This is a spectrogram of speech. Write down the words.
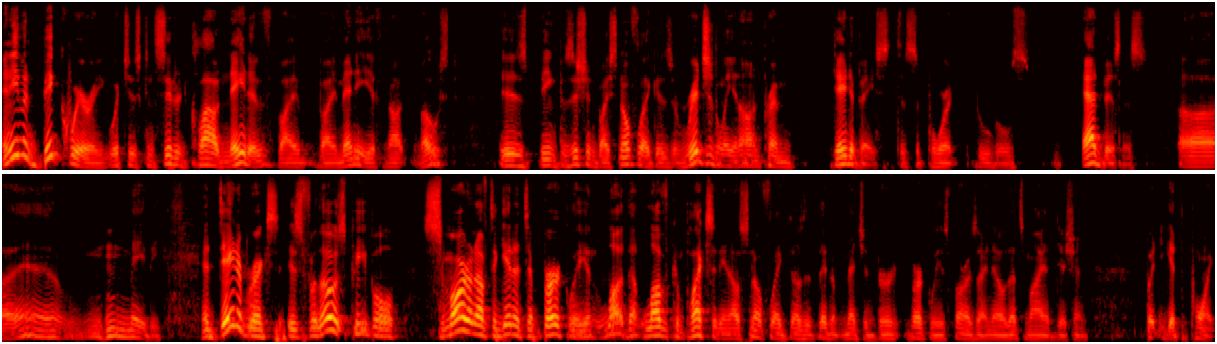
And even BigQuery, which is considered cloud native by, by many, if not most, is being positioned by Snowflake as originally an on-prem database to support Google's ad business. Uh, eh, maybe. And Databricks is for those people smart enough to get into Berkeley and lo that love complexity. Now Snowflake doesn't, they don't mention Ber Berkeley as far as I know, that's my addition but you get the point.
